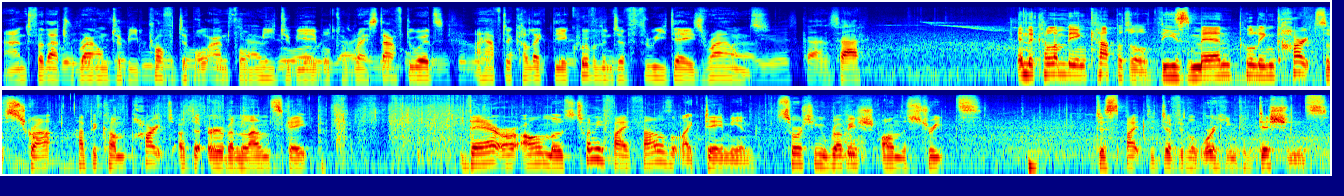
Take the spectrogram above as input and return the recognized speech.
And for that round to be profitable and for me to be able to rest afterwards, I have to collect the equivalent of three days' rounds. In the Colombian capital, these men pulling carts of scrap have become part of the urban landscape. There are almost 25,000 like Damien, sorting rubbish on the streets. Despite the difficult working conditions,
